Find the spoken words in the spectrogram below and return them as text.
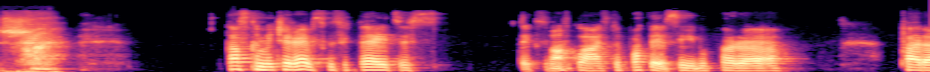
š tas, ka Mičerevskis ir teicis, teiksim, atklājis patiesību par, par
